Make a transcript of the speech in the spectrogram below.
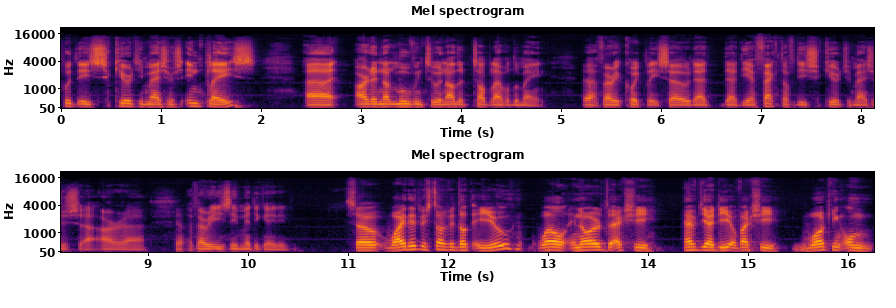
put these security measures in place, uh, are they not moving to another top level domain? Uh, very quickly so that, that the effect of these security measures uh, are uh, yeah. very easily mitigated. So why did we start with .eu? Well, in order to actually have the idea of actually working on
